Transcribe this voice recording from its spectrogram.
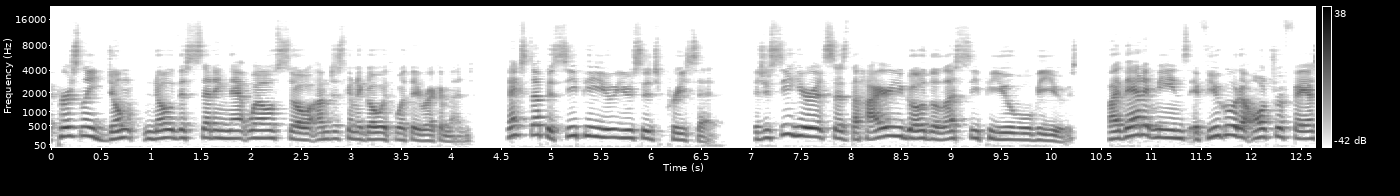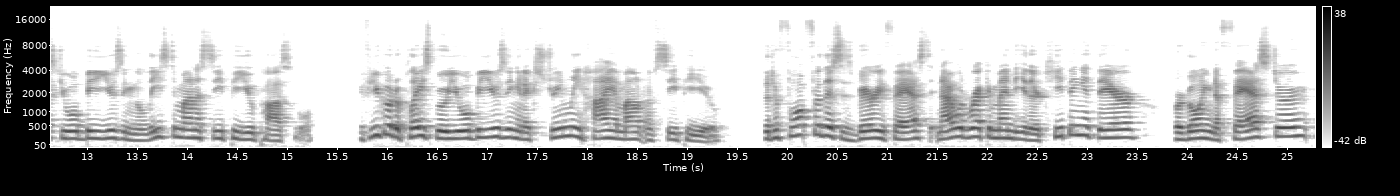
I personally don't know this setting that well, so I'm just going to go with what they recommend. Next up is CPU usage preset. As you see here, it says the higher you go, the less CPU will be used. By that it means if you go to ultra fast, you will be using the least amount of CPU possible. If you go to placebo, you will be using an extremely high amount of CPU. The default for this is very fast, and I would recommend either keeping it there or going to faster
